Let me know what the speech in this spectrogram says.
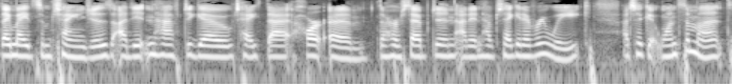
they made some changes. I didn't have to go take that heart um, the Herceptin. I didn't have to take it every week. I took it once a month.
